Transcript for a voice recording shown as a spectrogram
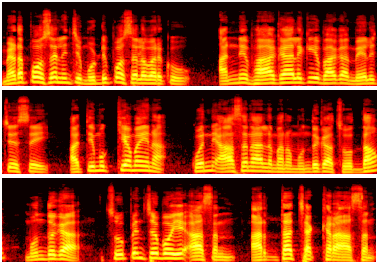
మెడపోసల నుంచి ముడ్డిపోసల వరకు అన్ని భాగాలకి బాగా మేలు చేసే అతి ముఖ్యమైన కొన్ని ఆసనాలను మనం ముందుగా చూద్దాం. ముందుగా చూపించబోయే ఆసన్ అర్ధచక్ర ఆసన్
